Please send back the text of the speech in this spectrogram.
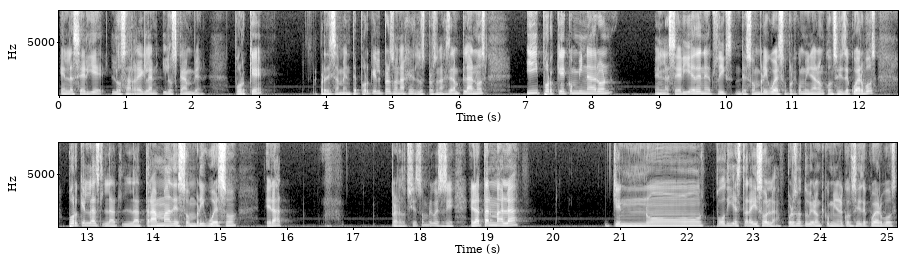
en la serie los arreglan y los cambian. ¿Por qué? Precisamente porque el personaje, los personajes eran planos y por qué combinaron en la serie de Netflix de Sombra y Hueso, por qué combinaron con Seis de Cuervos, porque las, la, trama de Sombra y Hueso era... Perdón, si es Sombra y Hueso, sí. Era tan mala que no podía estar ahí sola. Por eso tuvieron que combinar con Seis de Cuervos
